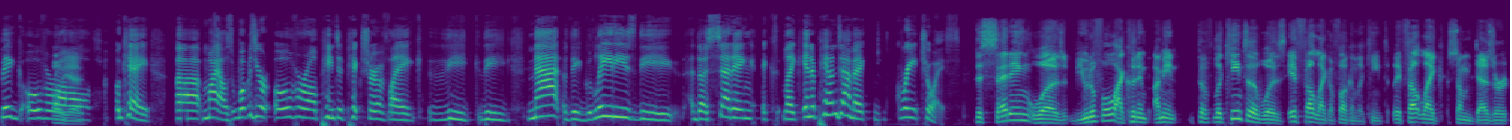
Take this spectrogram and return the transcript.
big oh, overall. Okay. Uh, Miles, what was your overall painted picture of like the, the mat, the ladies, the, the setting, like in a pandemic? Great choice. The setting was beautiful. I couldn't. I mean, the La Quinta was. It felt like a fucking La Quinta. It felt like some desert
